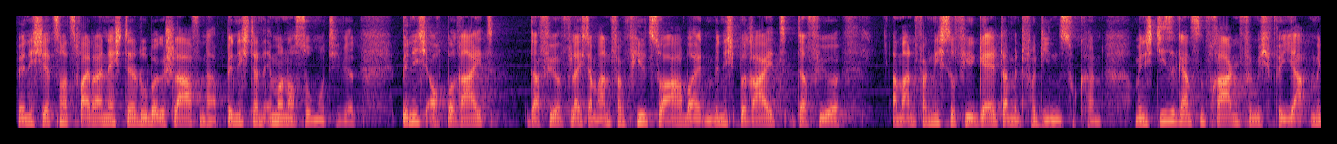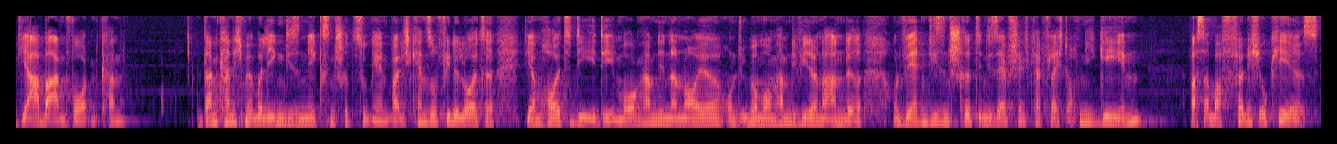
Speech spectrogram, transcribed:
Wenn ich jetzt noch zwei, drei Nächte darüber geschlafen habe, bin ich dann immer noch so motiviert? Bin ich auch bereit, dafür vielleicht am Anfang viel zu arbeiten? Bin ich bereit, dafür am Anfang nicht so viel Geld damit verdienen zu können? Und wenn ich diese ganzen Fragen für mich für ja, mit Ja beantworten kann, dann kann ich mir überlegen, diesen nächsten Schritt zu gehen. Weil ich kenne so viele Leute, die haben heute die Idee, morgen haben die eine neue und übermorgen haben die wieder eine andere und werden diesen Schritt in die Selbstständigkeit vielleicht auch nie gehen, was aber völlig okay ist.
